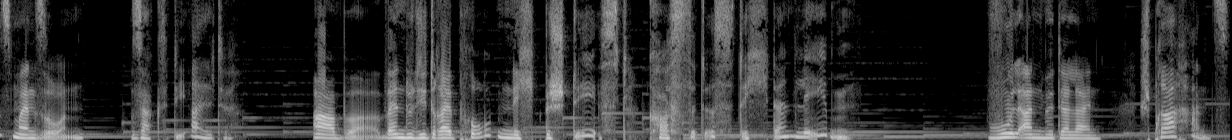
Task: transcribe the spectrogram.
es, mein Sohn, sagte die Alte. Aber wenn du die drei Proben nicht bestehst, kostet es dich dein Leben. Wohlan, Mütterlein, sprach Hans,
